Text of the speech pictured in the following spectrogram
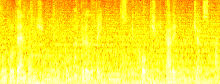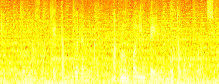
Concludendo amici miei, combattere le fake news è come cercare di mangiare spaghetti con una forchetta bucherellata, ma con un po' di impegno e molta collaborazione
